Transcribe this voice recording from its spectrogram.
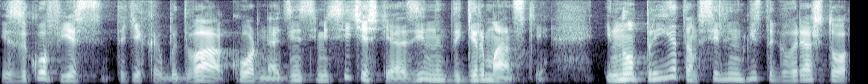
языков есть таких как бы два корня. Один семитический, один индогерманский. И, но при этом все лингвисты говорят, что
